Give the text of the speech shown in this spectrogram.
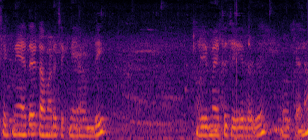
చట్నీ అయితే టమాటా చట్నీ ఉంది. ఏమైతే చేయలేదు ఓకేనా?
